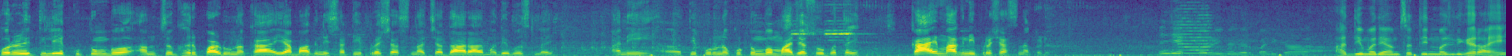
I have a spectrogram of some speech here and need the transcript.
परळीतील एक कुटुंब आमचं घर पाडू नका या मागणीसाठी प्रशासनाच्या दारामध्ये बसलं आहे आणि ते पूर्ण कुटुंब माझ्यासोबत आहे. काय मागणी प्रशासनाकडं? म्हणजे परळी नगरपालिका हद्दीमध्ये आमचं तीन मजली घर आहे.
